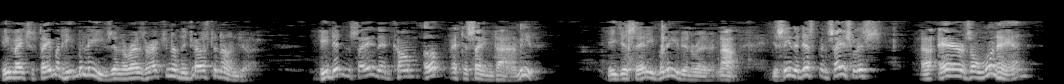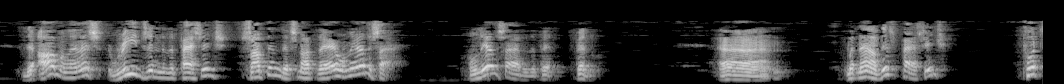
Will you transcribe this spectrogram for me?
he makes a statement, he believes in the resurrection of the just and unjust. He didn't say they'd come up at the same time either. He just said he believed in the resurrection. Now, you see the dispensationalist uh, errs on one hand, the amillennialist reads into the passage something that's not there on the other side. On the other side of the pendulum. Uh, but now this passage puts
